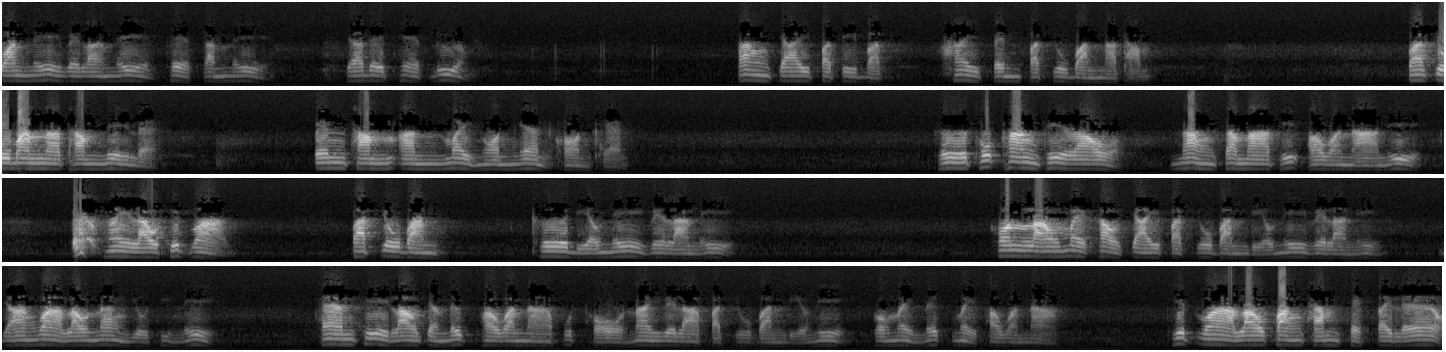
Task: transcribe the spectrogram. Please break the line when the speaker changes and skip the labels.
วันนี้เวลานี้เทศกันนี้จะได้เทศเรื่อง ตั้งใจปฏิบัติให้เป็นปัจจุบันธรรม ปัจจุบันธรรมนี่แหละ เป็นธรรมอันไม่งอนแง่นคอนแคนคือทุกครั้งที่เรานั่งสมาธิภาวนานี้ ให้เราคิดว่า ปัจจุบัน คือเดี๋ยวนี้เวลานี้ คนเราไม่เข้าใจปัจจุบันเดี๋ยวนี้เวลานี้ อย่างว่าเรานั่งอยู่ที่นี่ แทนที่เราจะนึกภาวนาพุทโธในเวลาปัจจุบันเดี๋ยวนี้ ก็ไม่นึกไม่ภาวนา คิดว่าเราฟังธรรมเสร็จไปแล้ว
